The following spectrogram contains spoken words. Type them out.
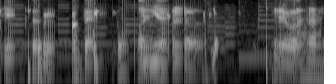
¿qué compañía trabajas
